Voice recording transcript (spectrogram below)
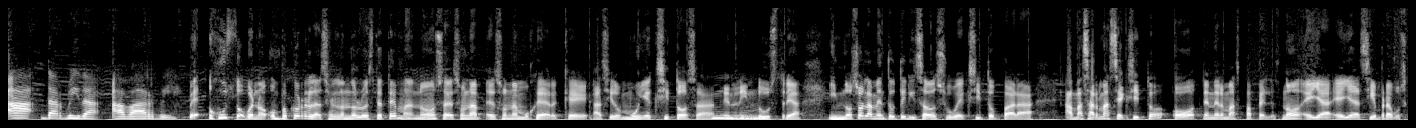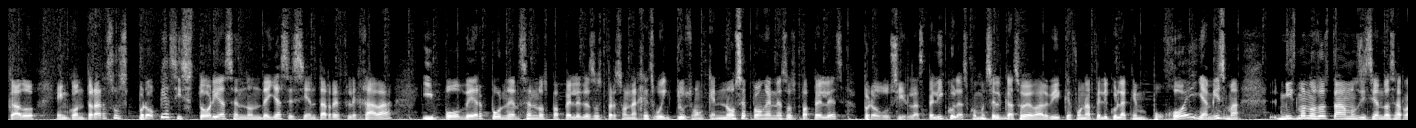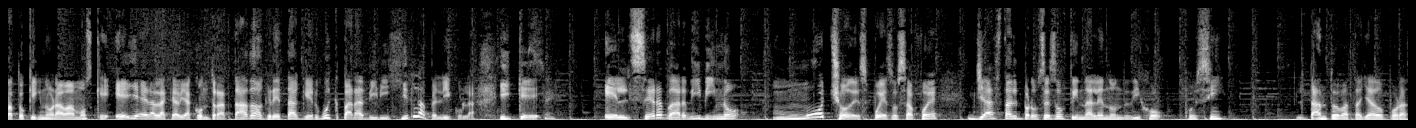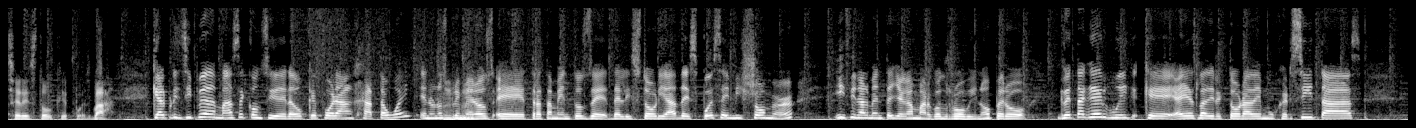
a dar vida a Barbie. Justo, bueno, un poco relacionándolo a este tema, ¿no? O sea, es una, es una mujer que ha sido muy exitosa en la industria y no solamente ha utilizado su éxito para amasar más éxito o tener más papeles, ¿no? Ella, ella siempre ha buscado encontrar sus propias historias en donde ella se sienta reflejada y poder ponerse en los papeles de esos personajes o incluso, aunque no se ponga en esos papeles, producir las películas, como es el caso de Barbie, que fue una película que empujó ella misma. Mismo nosotros estábamos diciendo hace rato que ignorábamos que ella era la que había contratado a Greta Gerwig para dirigir la película y que Sí. el ser Barbie vino mucho después, o sea, fue ya hasta el proceso final en donde dijo, pues sí, tanto he batallado por hacer esto que pues va. Que al principio además se consideró que fuera Anne Hathaway en unos primeros eh, tratamientos de, de la historia, después Amy Schumer y finalmente llega Margot Robbie, ¿no? Pero Greta Gerwig, que ella es la directora de Mujercitas,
